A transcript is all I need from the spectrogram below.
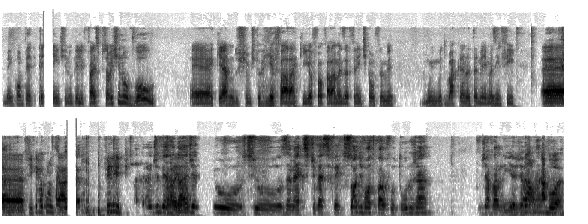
bem competente no que ele faz, principalmente no Voo, é, que era um dos filmes que eu ia falar aqui, que eu vou falar mais à frente, que é um filme muito, muito bacana também. Mas enfim, é, fica aí o contato. Felipe. A grande verdade aí, é que o, se o Zemex tivesse feito só De Volta para o Futuro, já já valia. Já, não, né? acabou.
